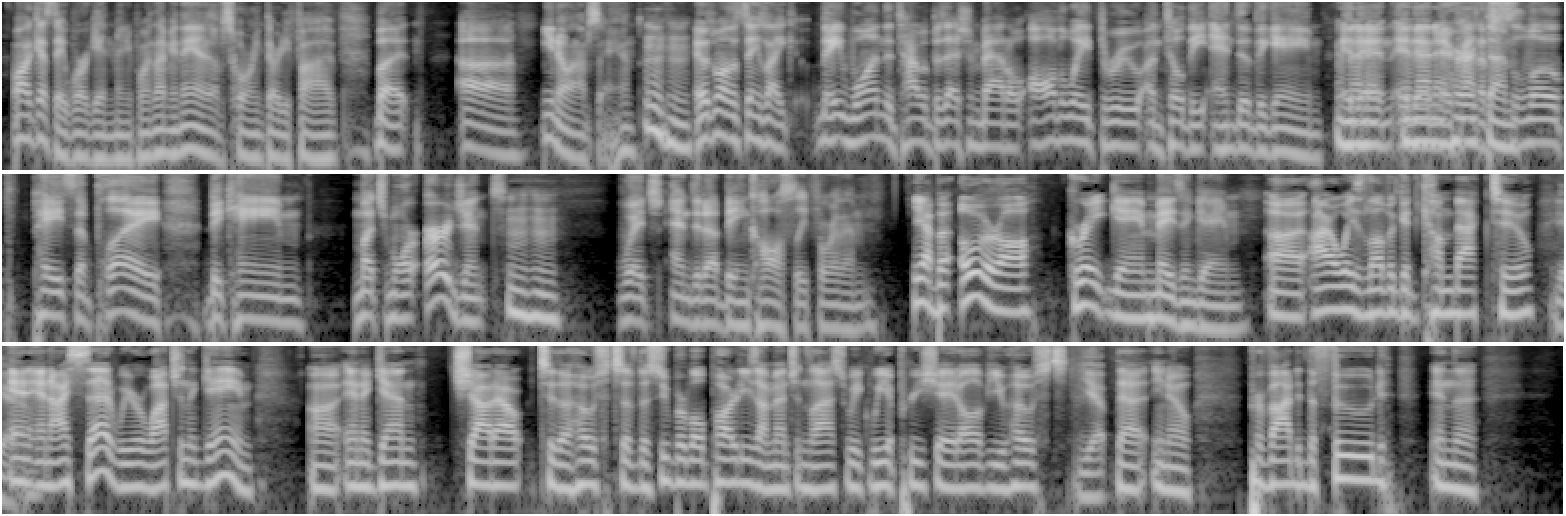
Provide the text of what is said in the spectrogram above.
well I guess they were getting many points. I mean they ended up scoring 35 but uh, you know what I'm saying. Mm-hmm. It was one of those things like they won the time of possession battle all the way through until the end of the game, And then then it- and then it their kind of them. slow pace of play became much more urgent, Mm-hmm. which ended up being costly for them. Yeah, but overall, great game. Amazing game. Uh, I always love a good comeback too. Yeah. And and I said we were watching the game. Uh, and again, shout out to the hosts of the Super Bowl parties I mentioned last week. We appreciate all of you hosts Yep. that you know provided the food and the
